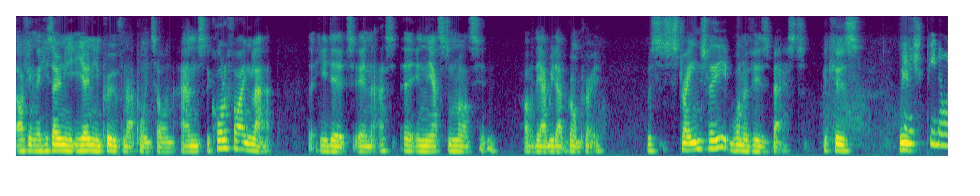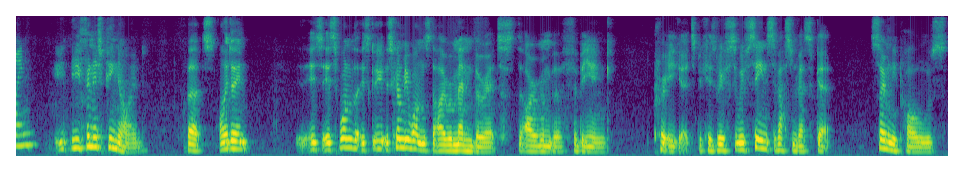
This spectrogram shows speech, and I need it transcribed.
I think that he's only he only improved from that point on. And the qualifying lap that he did in uh, in the Aston Martin of the Abu Dhabi Grand Prix was strangely one of his best because we've Finished P nine. he, he finished P nine, but I don't. It's it's one the, it's it's going to be ones that I remember it that I remember for being pretty good because we've we've seen Sebastian Vettel get so many poles,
